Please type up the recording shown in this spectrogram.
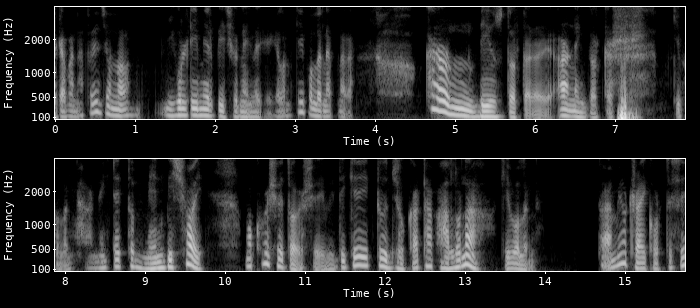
আগাবে না। তো এই জন্য ইগল টিমের পিছনে লেগে গেলাম। কি বলেন আপনারা? কারণ ভিউজ দরকার আর্নিং দরকার। কি বলেন? আর্নিংটাই তো মেন বিষয়। মুখ্য বিষয় তো সেই। দিকে একটু ঝোঁকাটা ভালো না? কি বলেন? তা আমিও ট্রাই করতেছি।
